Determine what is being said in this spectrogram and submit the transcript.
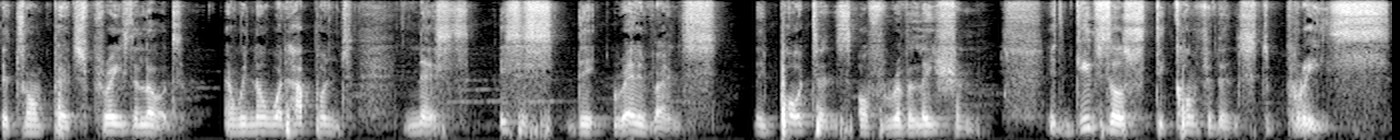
the trumpets. Praise the Lord and we know what happened next. This is the relevance, the importance of revelation. It gives us the confidence to praise.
